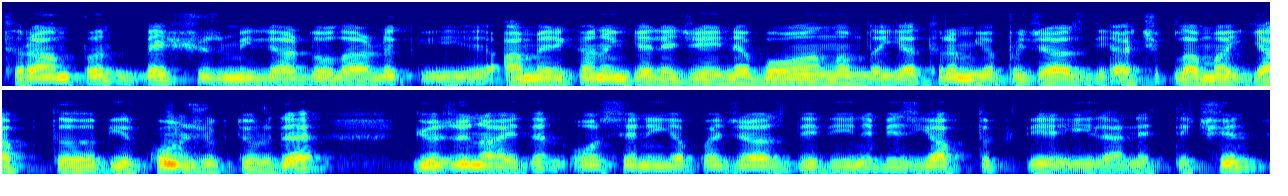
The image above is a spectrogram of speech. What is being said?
Trump'ın 500 milyar dolarlık e, Amerika'nın geleceğine bu anlamda yatırım yapacağız diye açıklama yaptığı bir konjüktürde gözün aydın o senin yapacağız dediğini biz yaptık diye ilan etti Çin.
